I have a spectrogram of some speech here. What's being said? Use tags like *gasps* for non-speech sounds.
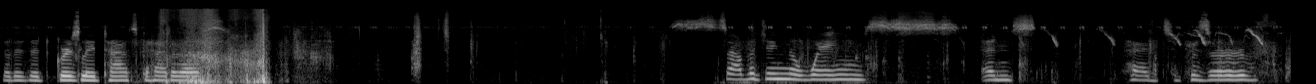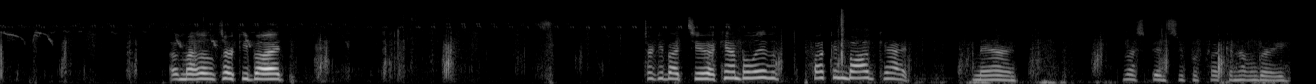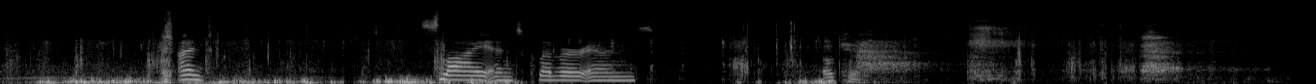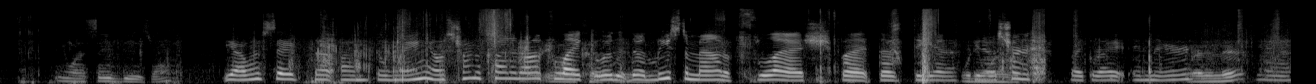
So there's a grisly task ahead of us. Salvaging the wings and head to preserve of my little turkey butt. Turkey butt too. I can't believe the fucking bobcat. Man, must have been super fucking hungry. And sly and clever and Okay. You want to save these, right? yeah, I want to save the um the wing. I was trying to cut it off like with it? the least amount of flesh, but the the uh, you you know I was trying to like right in there. Right in there. Yeah.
